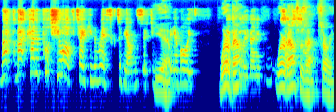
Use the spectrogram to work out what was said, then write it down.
That that kind of puts you off taking the risk, to be honest, if you Yeah. can be avoid. Whereabout? Never believe any- Whereabouts was that? Sorry.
